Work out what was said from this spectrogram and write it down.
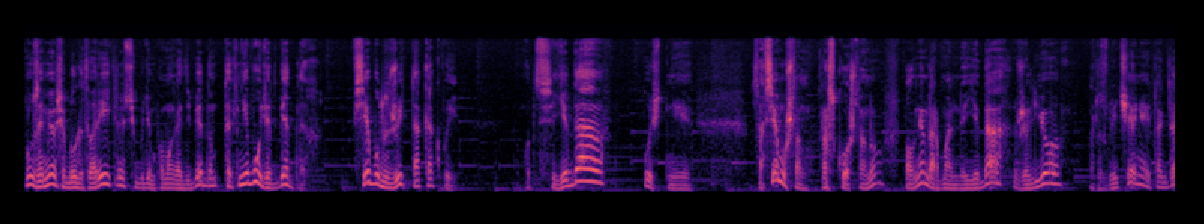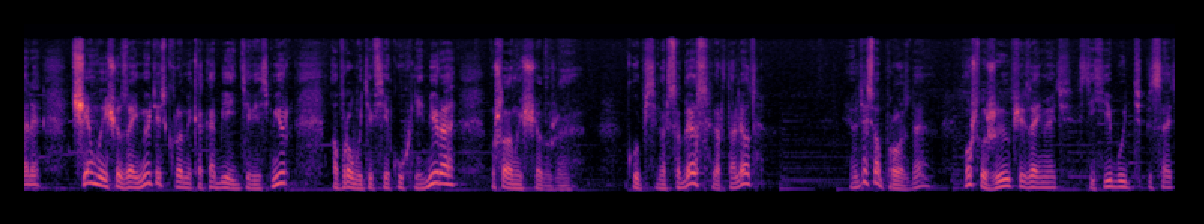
ну, займемся благотворительностью, будем помогать бедным. Так не будет бедных. Все будут жить так, как вы. Вот еда, пусть не совсем уж там роскошно, но вполне нормальная еда, жилье, развлечения и так далее. Чем вы еще займетесь, кроме как объедете весь мир, попробуйте все кухни мира, ну что там еще нужно? Купите Мерседес, вертолет. И вот здесь вопрос, да? Может, вы живописью займетесь, стихи будете писать.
